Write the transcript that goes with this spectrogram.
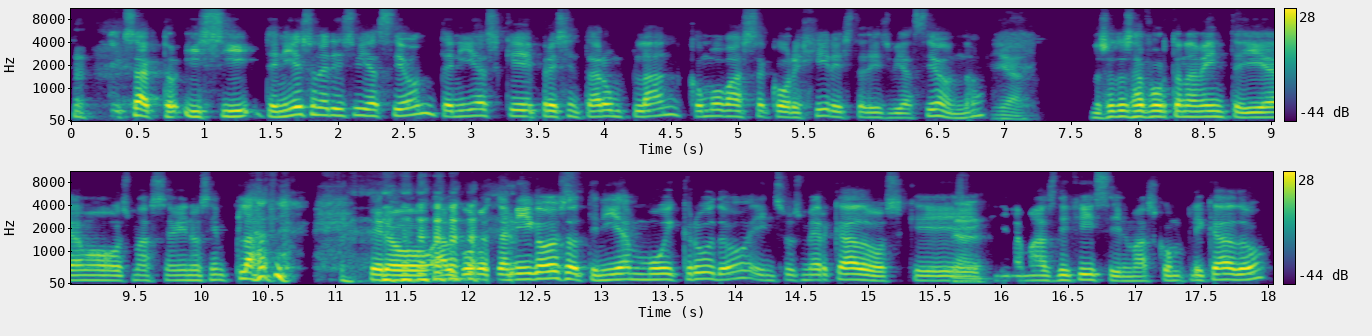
Exacto. Y si tenías una desviación, tenías que presentar un plan, cómo vas a corregir esta desviación, ¿no? Ya. Nosotros afortunadamente íbamos más o menos en plan, pero algunos amigos lo tenían muy crudo en sus mercados, que, Claro. que era más difícil, más complicado.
